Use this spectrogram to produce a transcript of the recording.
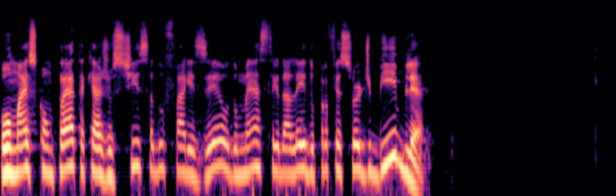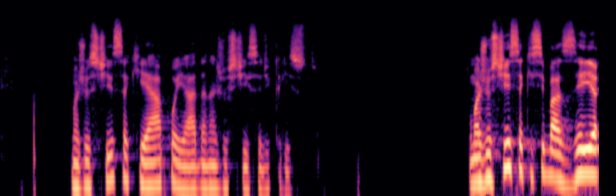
ou mais completa que a justiça do fariseu, do mestre da lei, do professor de Bíblia? Uma justiça que é apoiada na justiça de Cristo. Uma justiça que se baseia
